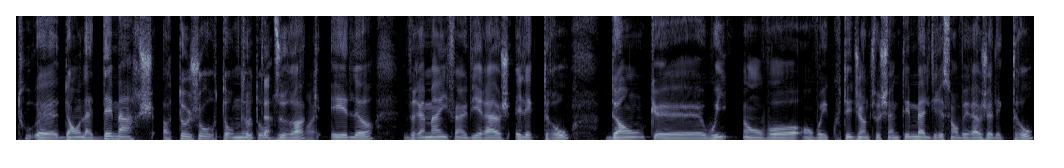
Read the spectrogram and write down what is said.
tout- euh, dont la démarche a toujours tourné Tout autour temps, du rock. ouais. Et là, vraiment, il fait un virage électro. Donc, euh, oui, on va, on va écouter John Frusciante malgré son virage électro.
